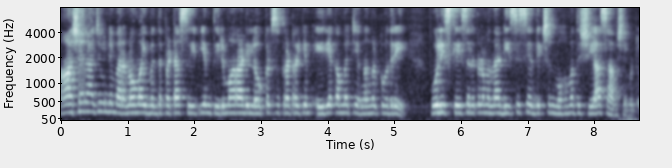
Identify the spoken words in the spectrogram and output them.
ആശാ രാജുവിന്റെ മരണവുമായി ബന്ധപ്പെട്ട C P M Thirumaradi local സെക്രട്ടറിക്കും ഏരിയ കമ്മിറ്റി അംഗങ്ങൾക്കുമെതിരെ പോലീസ് കേസെടുക്കണമെന്ന് ഡി സി സി അധ്യക്ഷൻ മുഹമ്മദ് ഷിയാസ് ആവശ്യപ്പെട്ടു.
